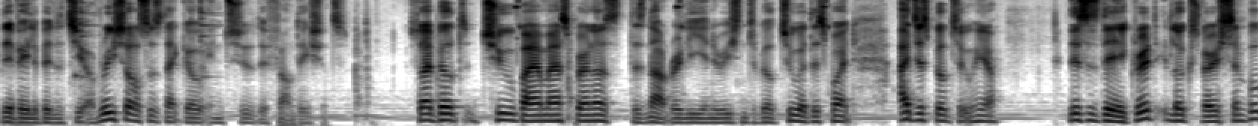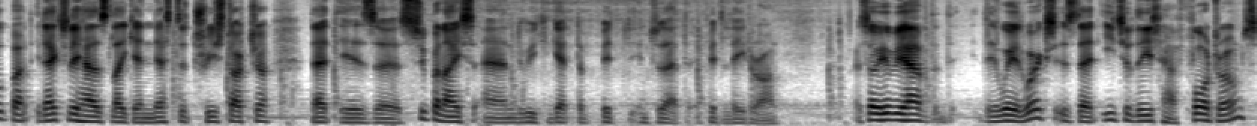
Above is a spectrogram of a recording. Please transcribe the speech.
the availability of resources that go into the foundations. So I built two biomass burners. There's not really any reason to build two at this point. I just built two here. This is the grid. It looks very simple, but it actually has like a nested tree structure that is uh, super nice and we can get a bit into that a bit later on. So here we have the, the way it works is that each of these have four drones.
